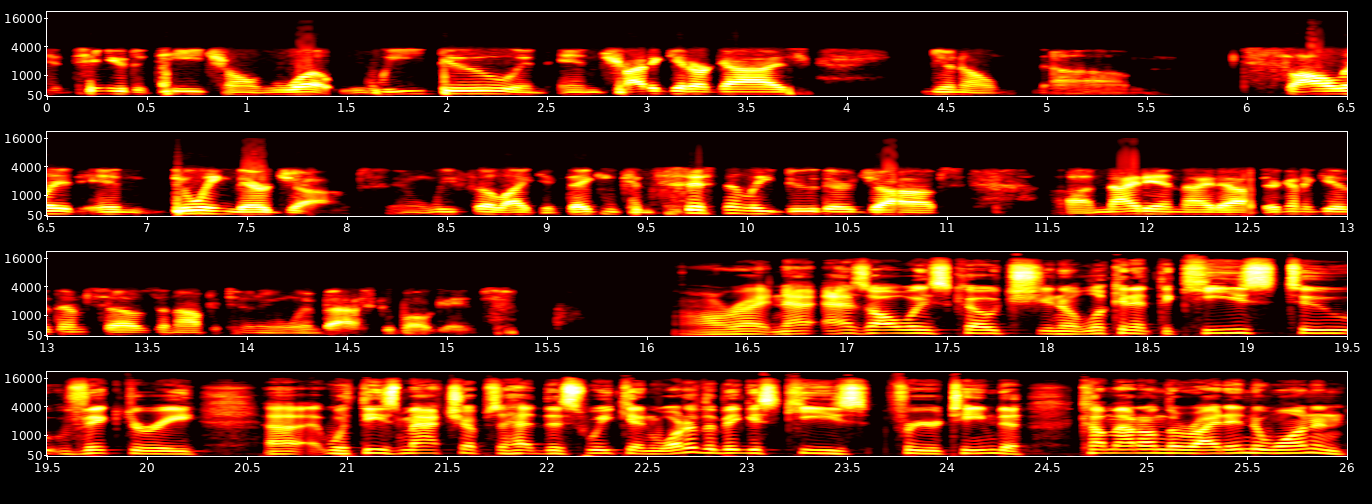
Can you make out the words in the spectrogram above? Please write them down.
continue to teach on what we do, and and try to get our guys you know, um, solid in doing their jobs. And we feel like if they can consistently do their jobs uh, night in, night out, they're going to give themselves an opportunity to win basketball games. All right. Now, as always, Coach, you know, looking at the keys to victory uh, with these matchups ahead this weekend, what are the biggest keys for your team to come out on the right end of one and,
